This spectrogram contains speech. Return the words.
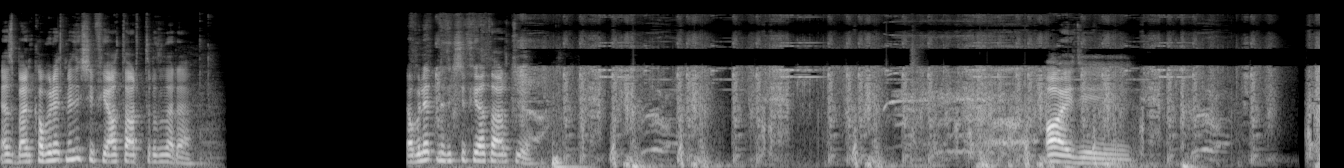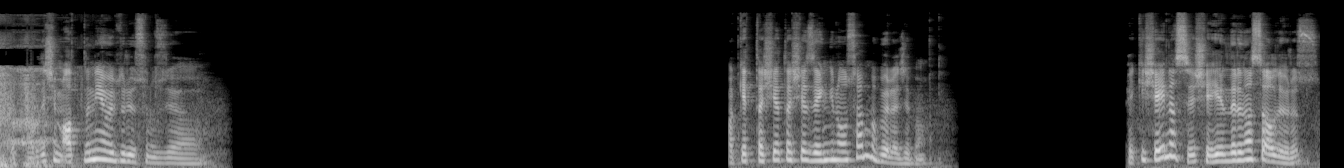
Yaz ben kabul etmedikçe fiyatı arttırdılar ha. Kabul etmedikçe fiyat artıyor. Haydi. Kardeşim atlı niye öldürüyorsunuz ya? Paket taşıya taşıya zengin olsam mı böyle acaba? Peki şey nasıl? Şehirleri nasıl alıyoruz?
